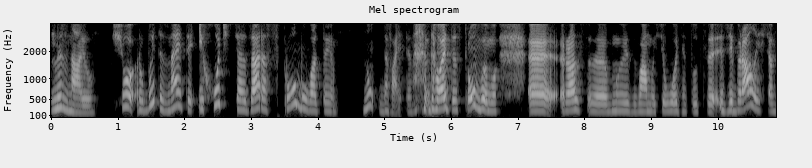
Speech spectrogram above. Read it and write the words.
не знаю, що робити, знаєте, і хочеться зараз спробувати. Ну, давайте, давайте спробуємо. Е, Раз е, ми з вами сьогодні тут е, зібралися.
